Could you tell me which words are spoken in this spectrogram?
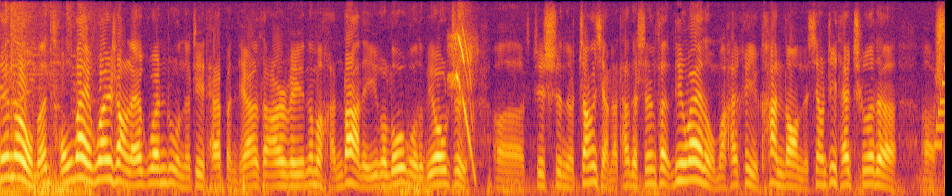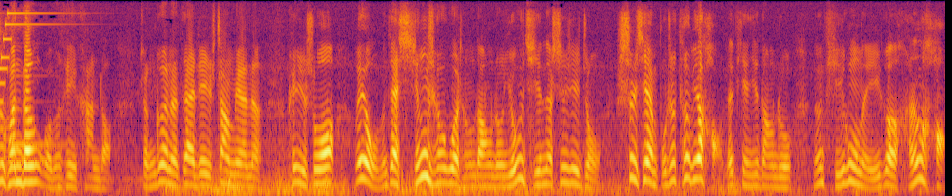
先呢，我们从外观上来关注呢这台本田 S R V，那么很大的一个 logo 的标志，呃，这是呢彰显了它的身份。另外呢，我们还可以看到呢，像这台车的呃示宽灯，我们可以看到。整个呢，在这上面呢，可以说为我们在行车过程当中，尤其呢是这种视线不是特别好的天气当中，能提供了一个很好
